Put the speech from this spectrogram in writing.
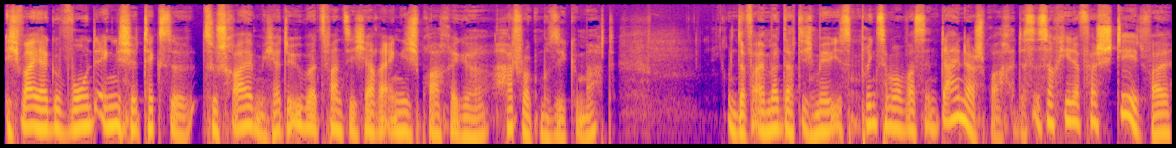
ich war ja gewohnt, englische Texte zu schreiben. Ich hatte über 20 Jahre englischsprachige Hardrock-Musik gemacht. Und auf einmal dachte ich mir, jetzt bringst du mal was in deiner Sprache, dass es auch jeder versteht, weil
